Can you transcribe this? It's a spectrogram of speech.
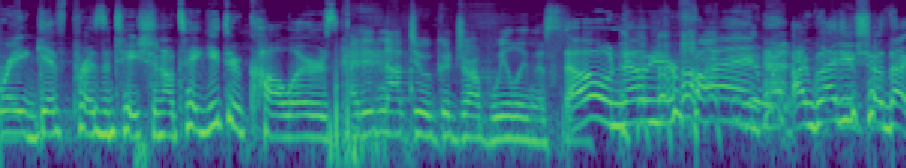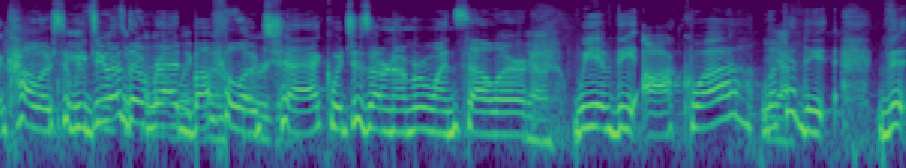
great gift presentation. I'll take you through colors. I did not do a good job wheeling this thing. Oh, no, you're fine. I'm glad you showed that color. So we do have the red like buffalo check, which is our number one seller. Yeah. We have the the aqua. Look yeah. at the, the,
